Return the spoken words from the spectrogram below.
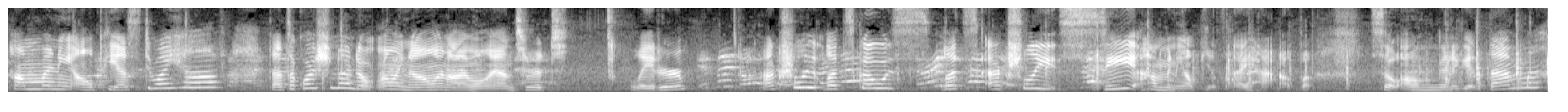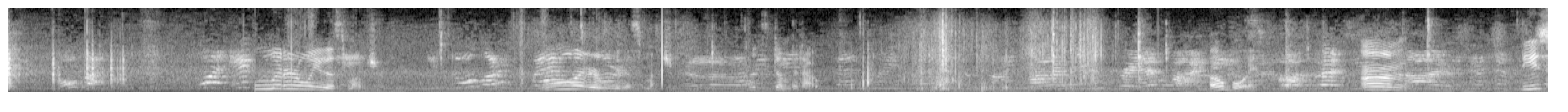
How many LPS do I have? That's a question I don't really know, and I will answer it later. Actually, let's go, let's actually see how many LPS I have. So, I'm gonna get them. Literally this much. Literally this much. Let's dump it out. Oh boy. Um, these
